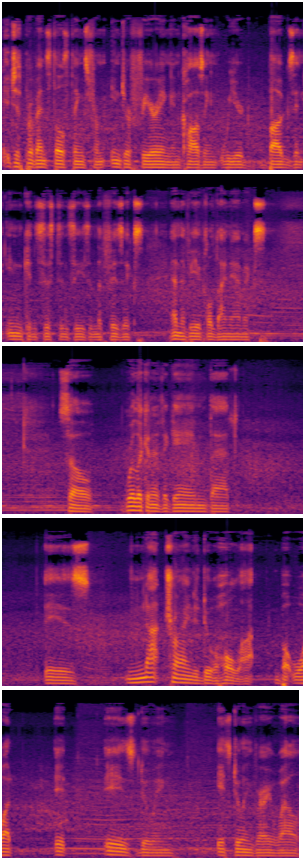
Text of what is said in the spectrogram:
it just prevents those things from interfering and causing weird bugs and inconsistencies in the physics and the vehicle dynamics. So we're looking at a game that is not trying to do a whole lot, but what it is doing, it's doing very well.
